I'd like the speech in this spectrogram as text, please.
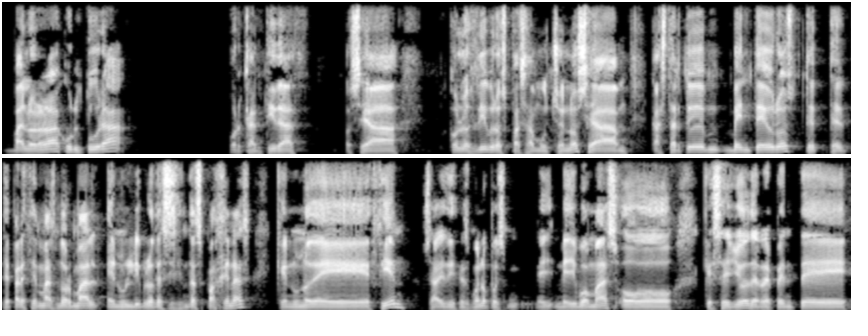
valorar la cultura por cantidad. O sea, con los libros pasa mucho, ¿no? O sea, gastarte 20 euros te, parece más normal en un libro de 600 páginas que en uno de 100. O sea, dices, bueno, pues me, me llevo más o qué sé yo, de repente,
